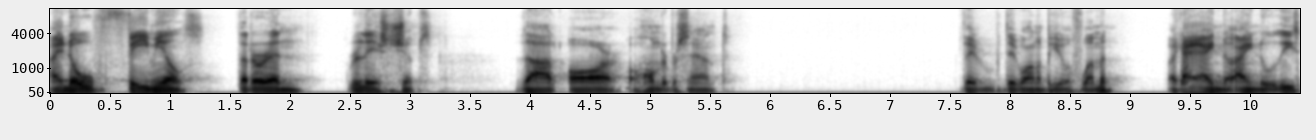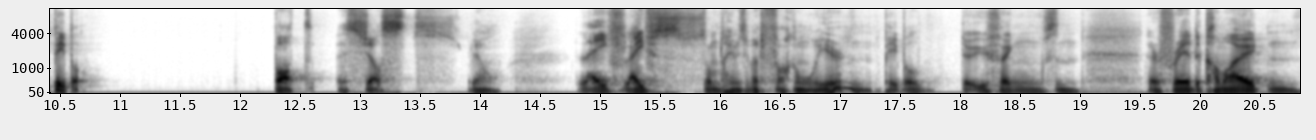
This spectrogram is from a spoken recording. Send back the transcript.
I know females that are in relationships that are hundred percent. They they want to be with women. Like I, I know I know these people, but it's just you know life life's sometimes a bit fucking weird and people do things and they're afraid to come out and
